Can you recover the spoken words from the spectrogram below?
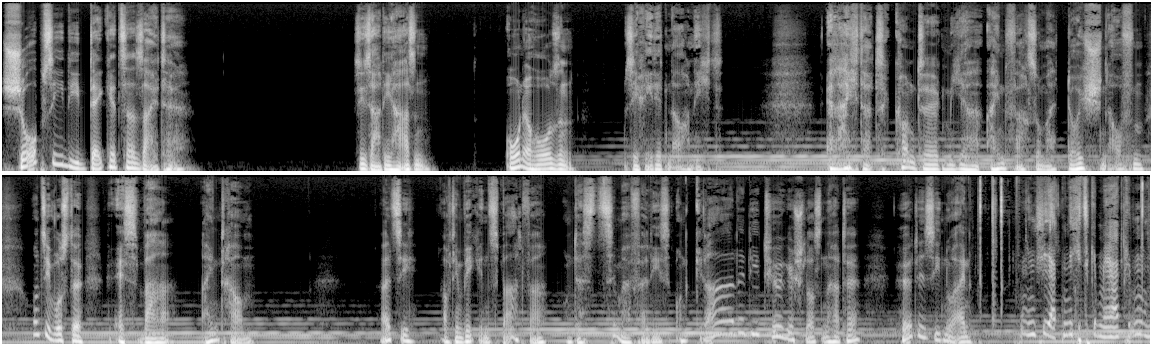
schob sie die Decke zur Seite. Sie sah die Hasen. Ohne Hosen. Sie redeten auch nicht. Erleichtert konnte Mia einfach so mal durchschnaufen und sie wusste, es war ein Traum. Als sie auf dem Weg ins Bad war und das Zimmer verließ und gerade die Tür geschlossen hatte, hörte sie nur ein Sie hat nichts gemerkt. Und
